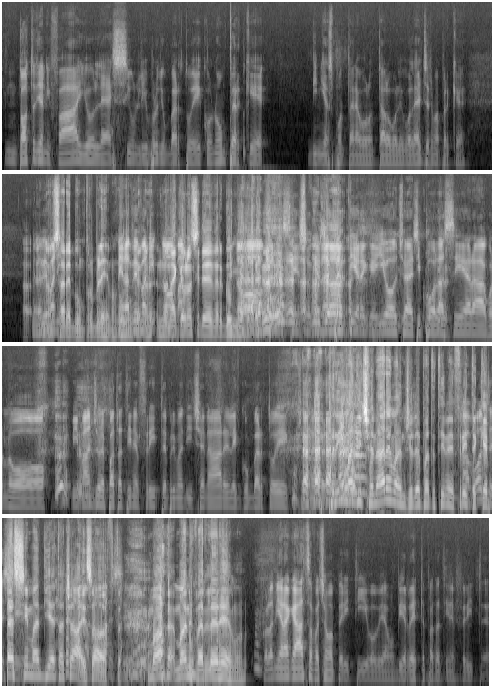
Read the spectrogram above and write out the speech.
un tot di anni fa io lessi un libro di Umberto Eco, non perché di mia spontanea volontà lo volevo leggere, ma perché... Eh, l'avevano- non sarebbe un problema comunque, non- non no, è che uno si deve No, vergognare. ma nel senso che non è Esatto. per dire che io, cioè, tipo la sera quando mi mangio le patatine fritte prima di cenare leggo Umberto Eco. Cioè non per Prima di cenare mangi le patatine fritte, che sì. pessima dieta c'hai, soft. sì. Ma, ma ne parleremo. Con la mia ragazza facciamo aperitivo, beviamo birrette, patatine fritte.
